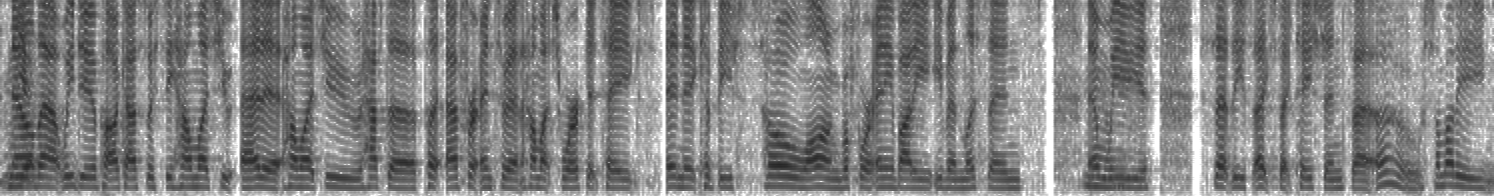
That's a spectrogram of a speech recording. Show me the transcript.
now that we do a podcast, we see how much you edit, how much you have to put effort into it, and how much work it takes. And it could be so long before anybody even listens. And we mm-hmm. set these expectations that, oh, somebody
